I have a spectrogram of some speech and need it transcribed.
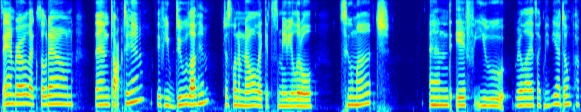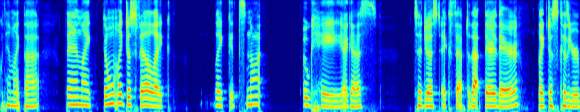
damn bro, like slow down, then talk to him. If you do love him, just let him know like it's maybe a little too much. And if you realize like maybe I don't fuck with him like that, then like don't like just feel like like it's not okay, I guess, to just accept that they're there. Like just cuz you're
